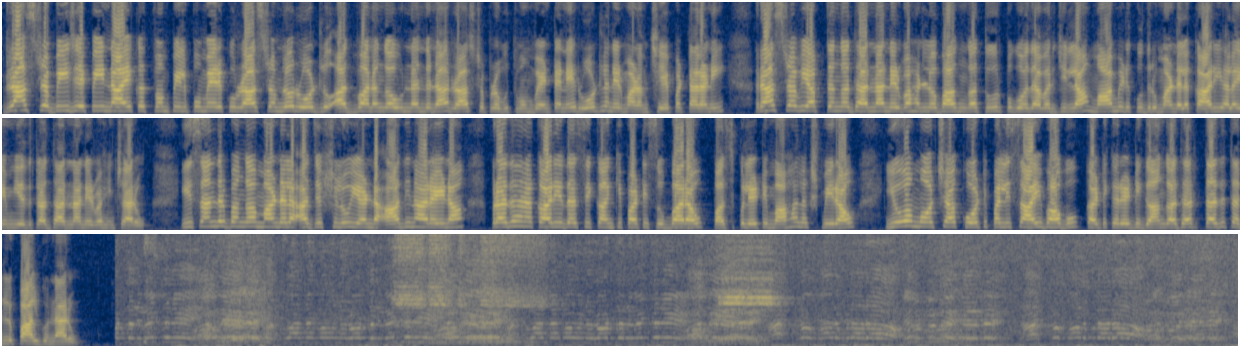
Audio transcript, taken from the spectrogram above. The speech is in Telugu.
రాష్ట్ర బీజేపీ నాయకత్వం పిలుపు మేరకు రాష్ట్రంలో రోడ్లు అధ్వానంగా ఉన్నందున రాష్ట్ర ప్రభుత్వం వెంటనే రోడ్ల నిర్మాణం చేపట్టాలని రాష్ట్ర వ్యాప్తంగా ధర్నా నిర్వహణలో భాగంగా తూర్పుగోదావరి జిల్లా మామిడి కుదురు మండల కార్యాలయం ఎదుట ధర్నా నిర్వహించారు. ఈ సందర్భంగా మండల అధ్యక్షులు ఎండ ఆదినారాయణ ప్రధాన కార్యదర్శి కంకిపాటి సుబ్బారావు పసుపులేటి మహాలక్ష్మీరావు యువ మోర్చా కోటిపల్లి సాయిబాబు కటికరెడ్డి గంగాధర్ తదితరులు పాల్గొన్నారు రోడ్లను వెంటనే అధ్వాన్నంగా ఉన్న రోడ్లను వెంటనే అధ్వాన్నంగా ఉన్న రోడ్లను వెంటనే రాష్ట్ర పాలకులారా రాష్ట్ర పాలకులారా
